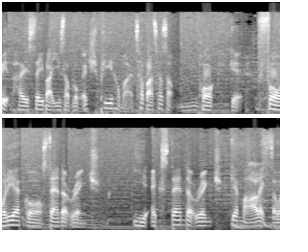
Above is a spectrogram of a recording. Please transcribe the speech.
別係四百二十六 HP 同埋七百七十五 torque 嘅，for 呢一個 standard range。而 extended range 嘅馬力就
